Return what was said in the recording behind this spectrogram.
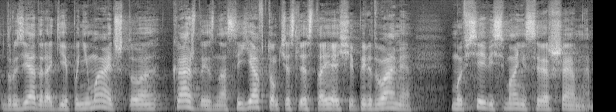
друзья дорогие, понимает, что каждый из нас, и я в том числе стоящий перед вами, мы все весьма несовершенны.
